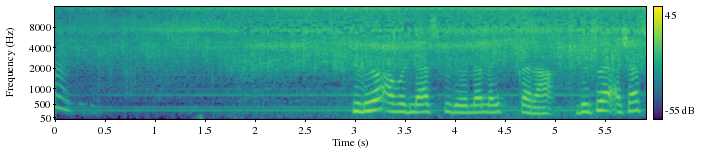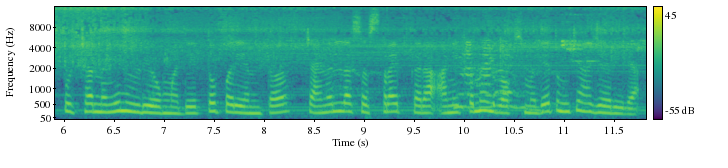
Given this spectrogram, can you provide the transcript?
व्हिडिओ आवडल्यास व्हिडिओला लाईक करा. भेटूया अशाच पुढच्या नवीन व्हिडिओमध्ये. तोपर्यंत चॅनलला सबस्क्राईब करा आणि कमेंट बॉक्समध्ये तुमची हजेरी द्या.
